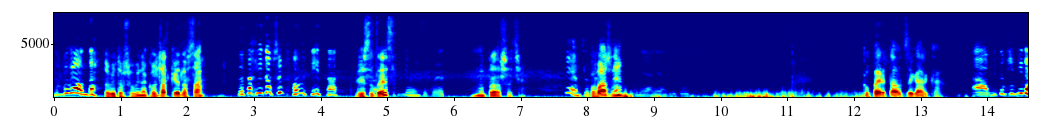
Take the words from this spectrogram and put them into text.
No wygląda. Tobie to przypomina kolczatkę dla psa? No tak mi to przypomina. Wiesz co to jest? Nie wiem co to jest. No proszę cię. Nie wiem co to Poważnie? jest. Nie, nie wiem co to jest. Koperta od zegarka. A, mi to przypomina,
